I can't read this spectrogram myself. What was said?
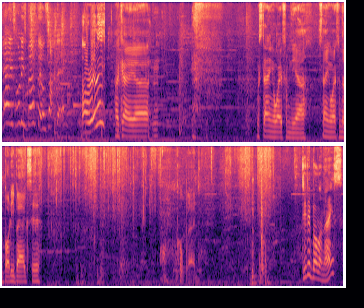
yeah, it's Holly's birthday on Saturday. Oh really? Okay. Uh, we're staying away from the uh, staying away from the body bags here. Poor bird. Do you do bolognese?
